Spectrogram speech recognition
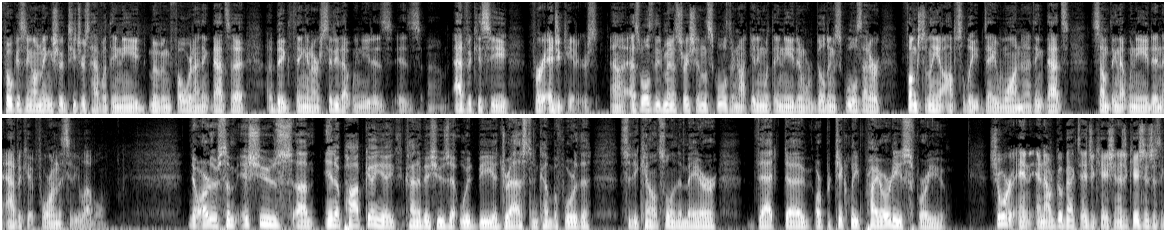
Focusing on making sure teachers have what they need moving forward. I think that's a, a big thing in our city that we need is is um, advocacy for educators uh, as well as the administration in the schools. They're not getting what they need, and we're building schools that are functionally obsolete day one. And I think that's something that we need an advocate for on the city level. Now, are there some issues um, in Apopka, you know, kind of issues that would be addressed and come before the city council and the mayor that uh, are particularly priorities for you? Sure, and and I would go back to education. Education is just a,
